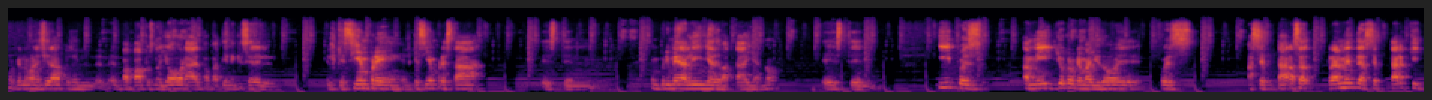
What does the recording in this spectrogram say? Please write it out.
porque no van a decir, ah, pues el, papá pues no llora, el papá tiene que ser el, el que siempre, el que siempre está este, en primera línea de batalla, ¿no? Este, y pues a mí yo creo que me ayudó, eh, pues, aceptar, o sea, realmente aceptar que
